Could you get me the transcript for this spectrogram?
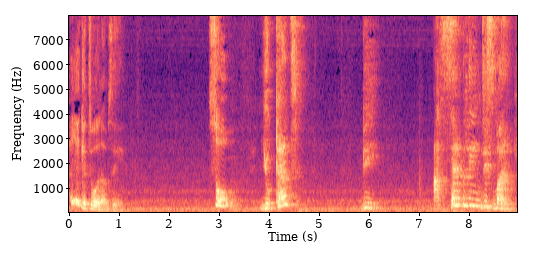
Are you get what I'm saying? So you can't be assembling this mic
